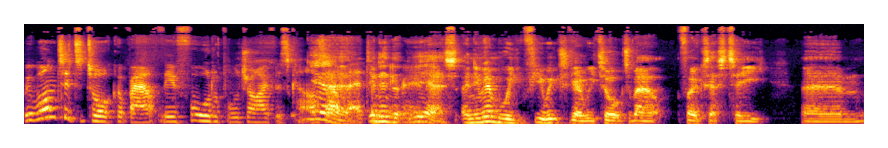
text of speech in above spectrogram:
we wanted to talk about the affordable drivers' cars out there, didn't in we? the- really? yes, and you remember we, a few weeks ago we talked about Focus ST, um,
